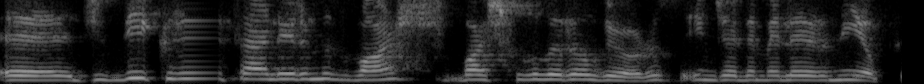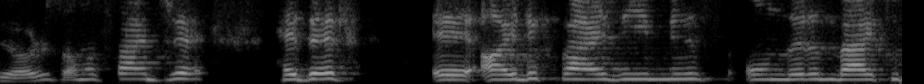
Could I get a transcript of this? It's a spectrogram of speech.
e, ciddi kriterlerimiz var. Başvuruları alıyoruz, incelemelerini yapıyoruz ama sadece hedef e, aylık verdiğimiz onların belki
